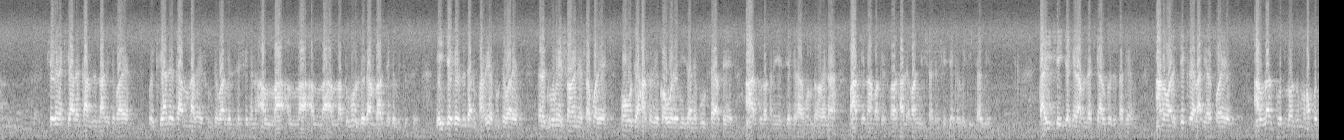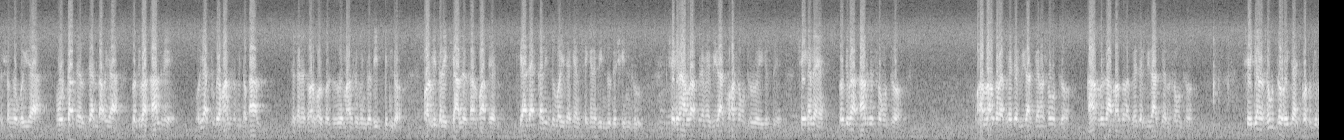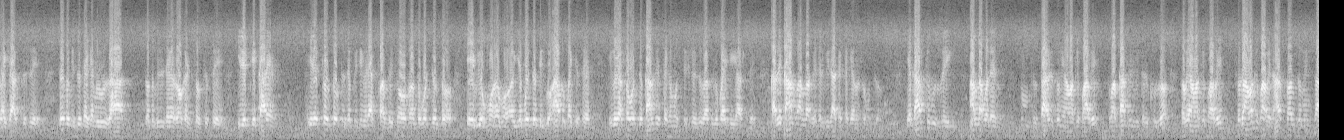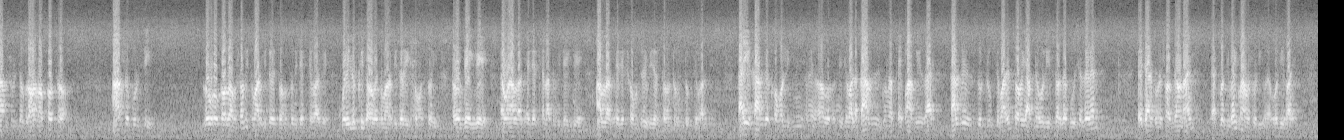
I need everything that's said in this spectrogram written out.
সেখানে খেয়ালের যদি লাগাইতে পারেন ওই খেয়ালের কান লাগাই শুনতে পারবেন যে সেখানে আল্লাহ আল্লাহ আল্লাহ আল্লাহ তুমুল বেগ আল্লাহ জেগে দিতেছে এই জেগে যদি আপনি ভাবিয়া শুনতে পারেন তাহলে ঘুমে, শয়নে সফরে মমতে হাসরে, কবরে, মিজানে পুলসাতে আর কোথাখানে এই জেগের আর বন্ধ হবে না, পাকে না পাকে, সর, হালে হন নিঃশ্বাসে সেই জেগের বেশি থাকবে। তাই সেই জেগের আপনারা খেয়াল করতে থাকেন। আনোয়ার জেকরে লাগিয়ার পরে আল্লাহর মহব্বতের সঙ্গে হইয়া মোরতাদের জেন্দা হইয়া প্রতিভা কালবে ওই এক টুকরা মাংসপিণ্ড কাল যেখানে ধরফর করছে ওই মাংসপিণ্ড হৃদপিণ্ড ওর ভিতরে খেয়ালের কান পাতেন খেয়াল এককালীন দুবাই দেখেন, সেখানে বিন্দুতে সিন্ধু। সেখানে আল্লাহ প্রেমে বিরাট মহাসমুদ্র রয়ে গেছে। সেখানে প্রতিভা কালবের সমুদ্র। আল্লাহ তালা ভেদের বিরাট জ্ঞান সমুদ্র। কাল আল্লাহ তালা ভেদের বিরাট জ্ঞান সমুদ্র। সেই জ্ঞান সমুদ্র হইতে আজ কত কি ভাইসা আসতেছে? যত কিছু দেখেন, উড়োজাহাজ, যত কিছু দেখেন রকেট চলতেছে ইলেকট্রিক কারেন্ট ইলেকট্রন চলতেছে পৃথিবীর এক প্রান্ত অন্য পর্যন্ত। এই যে বৈদ্যুতিক হাত পাইতেছেন এগুলো সমস্ত কালকের থেকে মস্তিষ্কের যোগাযোগ দিয়ে আসছে। কাজে কাল আল্লাহ ভেদের বিরাট একটা জ্ঞান সমুদ্র? এ কালকে বুঝলেই আল্লাহ বলেন তাহলে তুমি আমাকে পাবে, তোমার কাঠের ভিতরে খুঁজো, তবে আমাকে পাবে, শুধু আমাকে পাবে না, আসমান, জমিন চাঁদ সূর্য, গ্রহ, নক্ষত্র কুর্তি, লৌহ, কলম, সবই তোমার ভিতরে তুমি দেখতে পারবে। পরিলক্ষিত হবে তোমার ভিতরে এই সমস্তই। তখন দেখবে এবং আল্লাহ ভেদের খেলা তুমি দেখবে, আল্লাহ ভেদের সমুদ্রের ভিতরে তখন তুমি ঢুকতে পারবে। তাই কালকের খবর নিতে পারলে কাল যদি কোন রাস্তায় পা হয়ে যায় যদি ঢুকতে পারেন তবে আপনি অলির দরজা পৌঁছে দেবেন। এটা আর কোনো সন্দেহ নাই। এক প্রতিভাই মানুষ অলি হয় অলি হয়।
